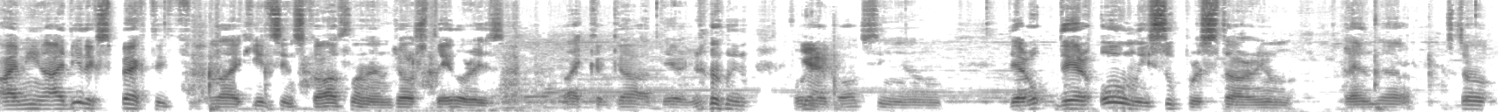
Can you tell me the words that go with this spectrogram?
I mean, I did expect it. Like it's in Scotland, and Josh Taylor is like a god there, you know, for Yeah. their boxing. You know, they're they're only superstar, you know, and uh, so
